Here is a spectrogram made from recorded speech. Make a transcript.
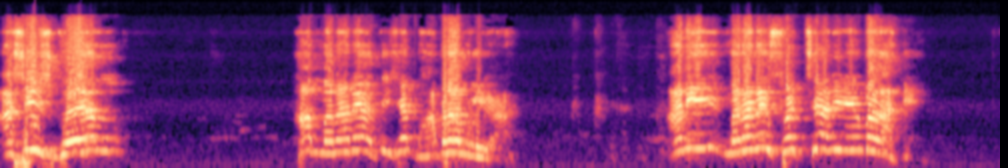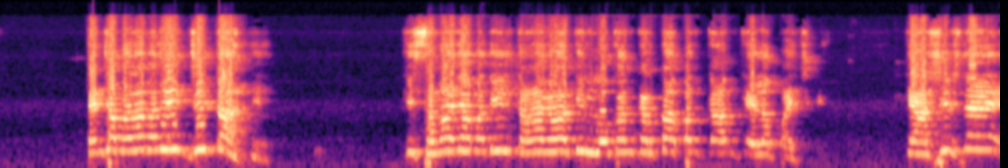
आशिष गोयल हा मनाने अतिशय भाबडा मुलगा आणि मनाने स्वच्छ आणि निर्मळ आहे. त्यांच्या मनामध्ये एक जिद्द आहे की समाजामधील तळागाळातील लोकांकरता आपण काम केलं पाहिजे. की आशिषने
